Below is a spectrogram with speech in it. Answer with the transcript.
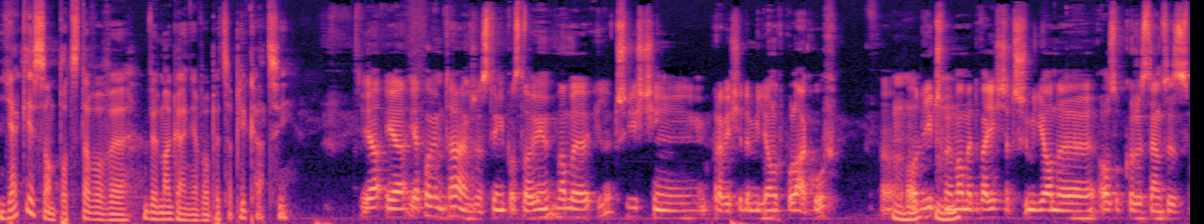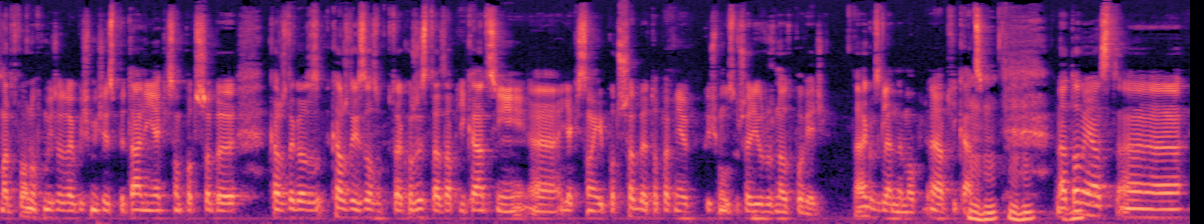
Jakie są podstawowe wymagania wobec aplikacji? Ja, ja, ja powiem tak, że z tymi podstawowymi mamy ile? 30, prawie 7 milionów Polaków. Mhm, Odliczmy, mm -hmm. mamy 23 miliony osób korzystających ze smartfonów. Myślę, że jakbyśmy się spytali, jakie są potrzeby każdego, każdej z osób, która korzysta z aplikacji, e, jakie są jej potrzeby, to pewnie byśmy usłyszeli różne odpowiedzi, tak, względem aplikacji. Mm -hmm, Natomiast e,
